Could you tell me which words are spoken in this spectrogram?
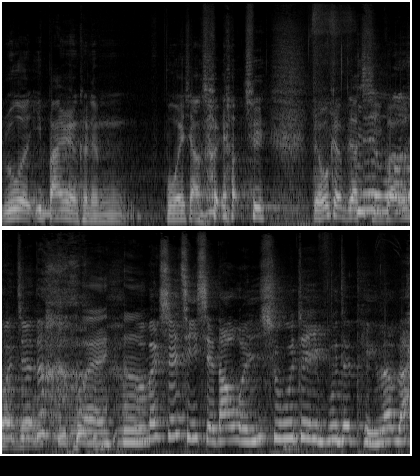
如果一般人可能。不会想说要去，对我可能比较奇怪。我我觉得对，我们申请写到文书这一步就停了吧。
